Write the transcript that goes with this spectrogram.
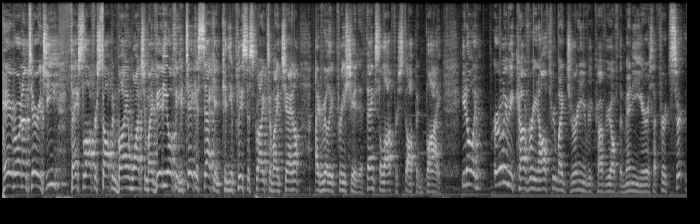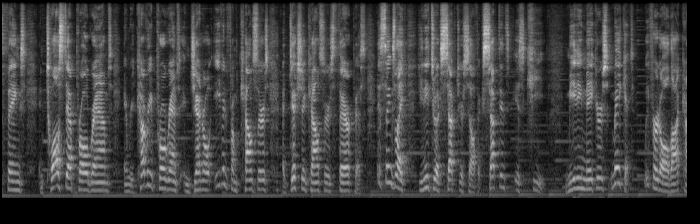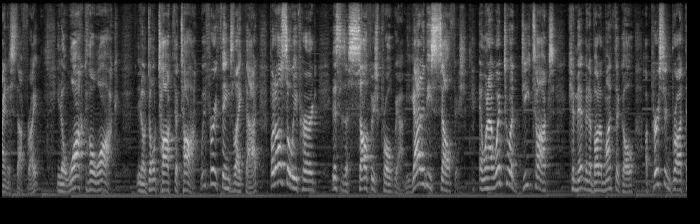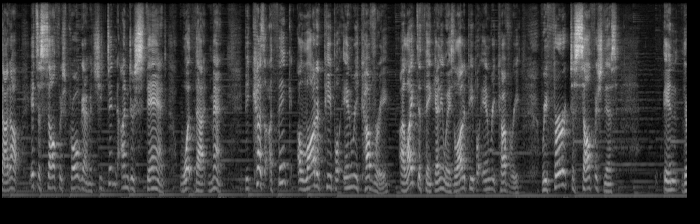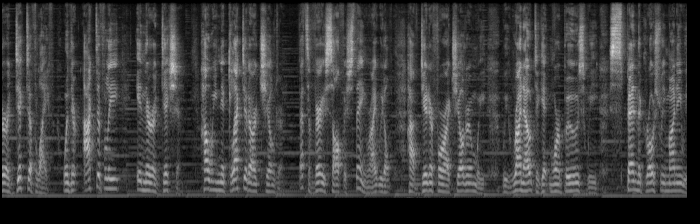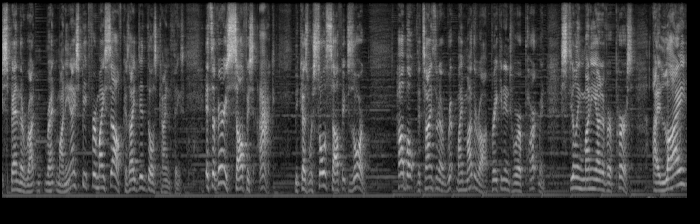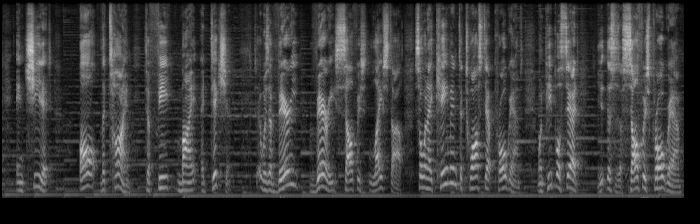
Hey everyone, I'm Terry G. Thanks a lot for stopping by and watching my video. If you could take a second, can you please subscribe to my channel? I'd really appreciate it. Thanks a lot for stopping by. You know, in early recovery and all through my journey of recovery over the many years, I've heard certain things in 12-step programs, and recovery programs in general, even from counselors, addiction counselors, therapists. It's things like you need to accept yourself. Acceptance is key. Meeting makers, make it. We've heard all that kind of stuff, right? You know, walk the walk you know, don't talk the talk. We've heard things like that, but also we've heard this is a selfish program. You gotta be selfish. And when I went to a detox commitment about a month ago, a person brought that up. It's a selfish program and she didn't understand what that meant. Because I think a lot of people in recovery, I like to think anyways, a lot of people in recovery refer to selfishness in their addictive life, when they're actively in their addiction how we neglected our children. That's a very selfish thing, right? We don't have dinner for our children. We, we run out to get more booze. We spend the grocery money. We spend the rent money. And I speak for myself because I did those kind of things. It's a very selfish act because we're so self-absorbed. How about the times when I ripped my mother off, breaking into her apartment, stealing money out of her purse? I lied and cheated all the time to feed my addiction. It was a very, very selfish lifestyle. So when I came into 12-step programs, when people said, this is a selfish program,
